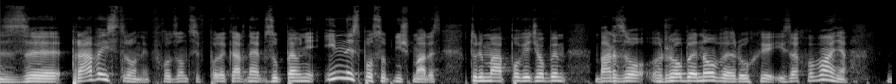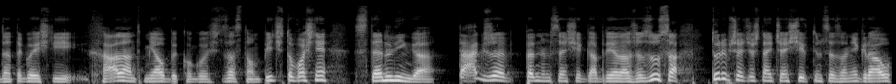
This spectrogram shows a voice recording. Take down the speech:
z prawej strony, wchodzący w pole karne w zupełnie inny sposób niż Mares, który ma, powiedziałbym, bardzo robenowe ruchy i zachowania. Dlatego jeśli Haaland miałby kogoś zastąpić, to właśnie Sterlinga także w pewnym sensie Gabriela Jezusa, który przecież najczęściej w tym sezonie grał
